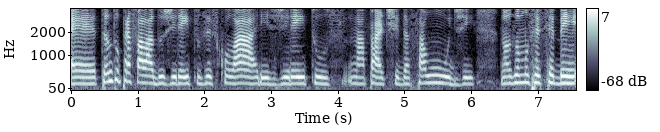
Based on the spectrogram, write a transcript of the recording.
é, tanto para falar dos direitos escolares, direitos na parte da saúde. Nós vamos receber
